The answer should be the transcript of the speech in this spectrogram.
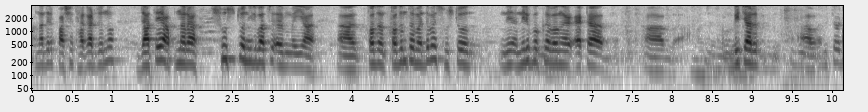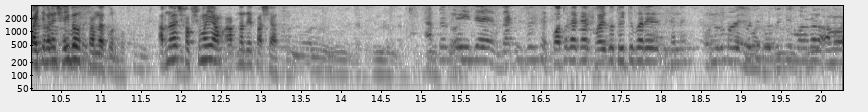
আপনাদের পাশে থাকার জন্য যাতে আপনারা সুষ্ঠু নির্বাচন ইয়া, তদন্তের মাধ্যমে সুষ্ঠু নিরপেক্ষ এবং একটা বিচার পাইতে পারেন সেই ব্যবস্থা আমরা করব। আপনারা সবসময় আপনাদের পাশে আছি আপনার এই যে ব্যাটিং চলছে কত টাকার ক্ষয়ক্ষতি হইতে পারে এখানে? ক্ষয়ক্ষতি বলতে কি মনে আমার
